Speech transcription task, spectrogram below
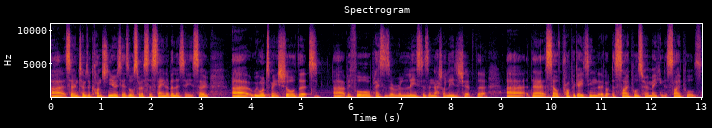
Uh, so in terms of continuity, there's also a sustainability. So uh, we want to make sure that uh, before places are released as a national leadership, that uh, they're self-propagating, that they've got disciples who are making disciples,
